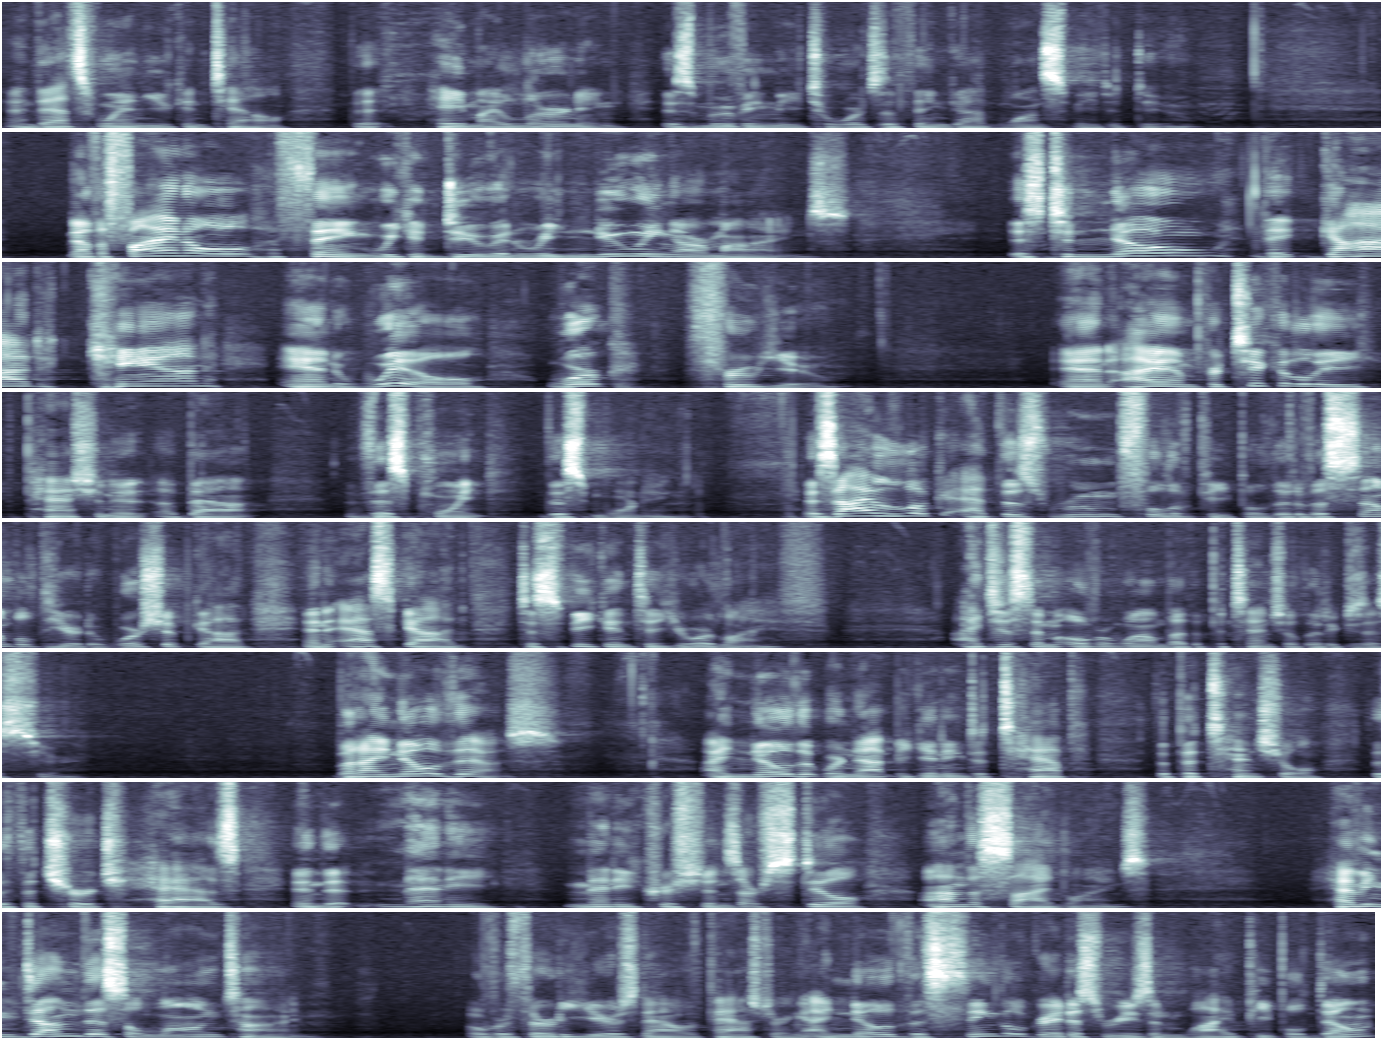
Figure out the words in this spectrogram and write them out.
And that's when you can tell that, hey, my learning is moving me towards the thing God wants me to do. Now, the final thing we can do in renewing our minds is to know that God can and will work through you. And I am particularly passionate about this point this morning. As I look at this room full of people that have assembled here to worship God and ask God to speak into your life, I just am overwhelmed by the potential that exists here. But I know this I know that we're not beginning to tap the potential that the church has, and that many, many Christians are still on the sidelines. Having done this a long time, over 30 years now of pastoring, I know the single greatest reason why people don't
